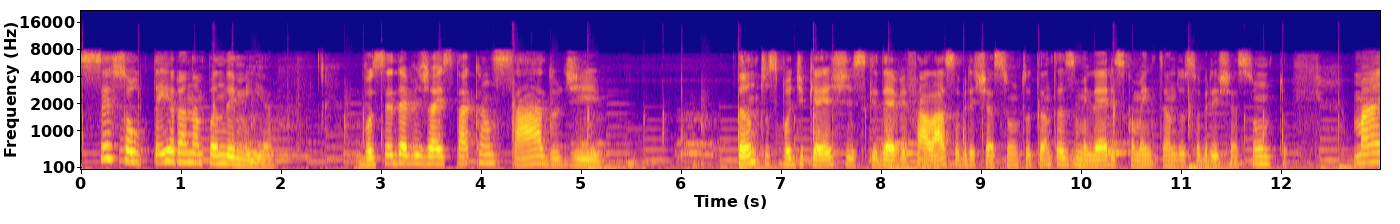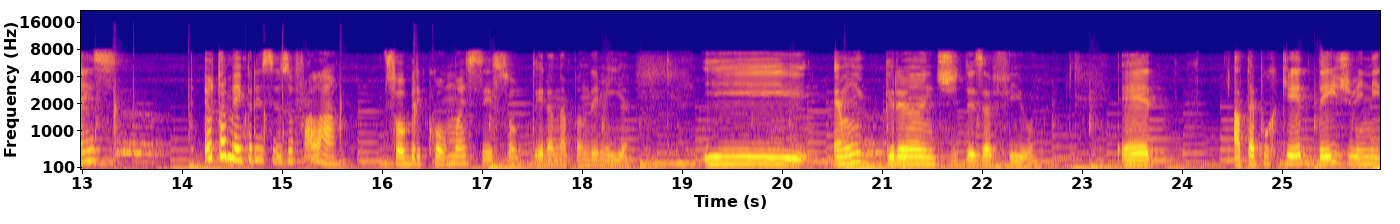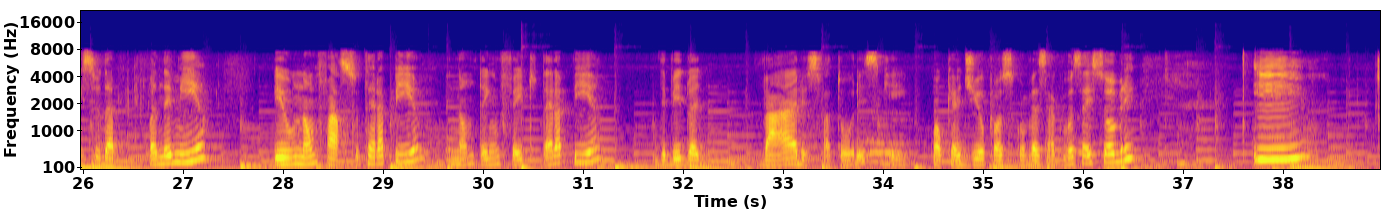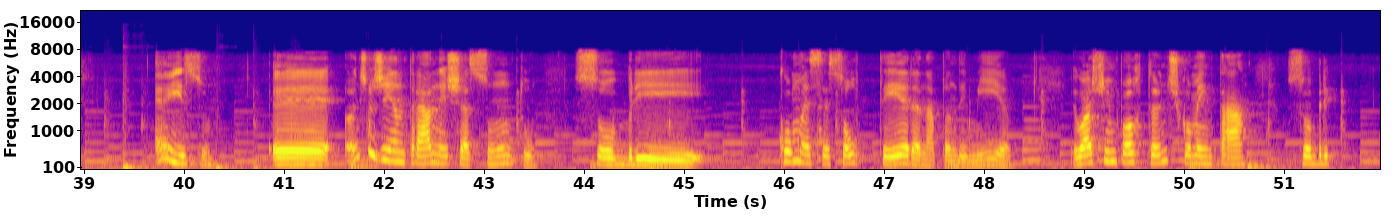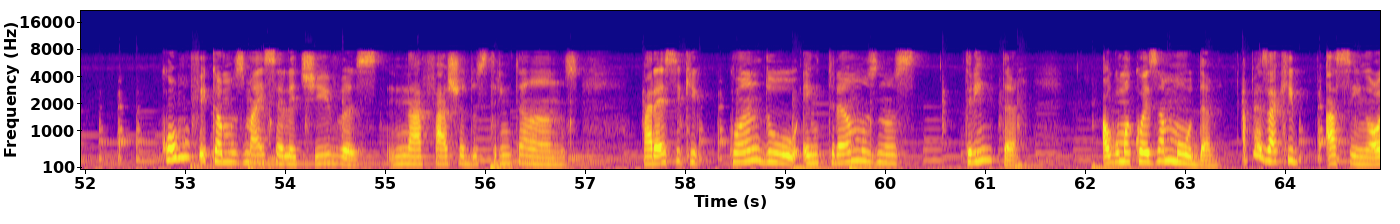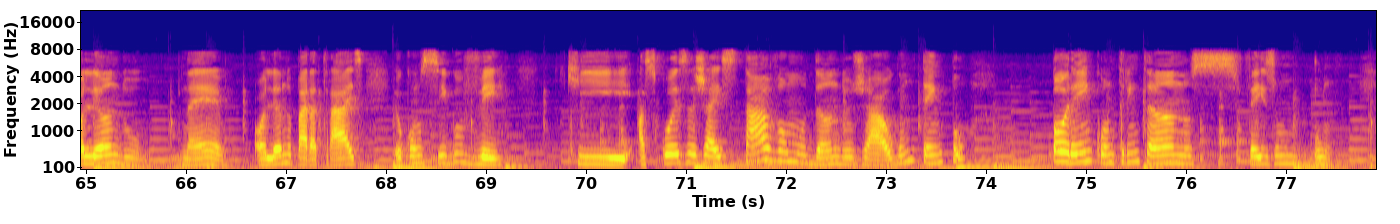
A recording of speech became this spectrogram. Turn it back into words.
Ser solteira na pandemia. Você deve já estar cansado de tantos podcasts que devem falar sobre este assunto, tantas mulheres comentando sobre este assunto, mas eu também preciso falar sobre como é ser solteira na pandemia. E é um grande desafio. É, até porque desde o início da pandemia eu não faço terapia, não tenho feito terapia devido a vários fatores que qualquer dia eu posso conversar com vocês sobre. E é isso. É, antes de entrar neste assunto sobre como é ser solteira na pandemia, eu acho importante comentar sobre como ficamos mais seletivas na faixa dos 30 anos. Parece que quando entramos nos 30, alguma coisa muda. Apesar que, assim, olhando, né, olhando para trás, eu consigo ver que as coisas já estavam mudando já há algum tempo, porém com 30 anos fez um boom.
